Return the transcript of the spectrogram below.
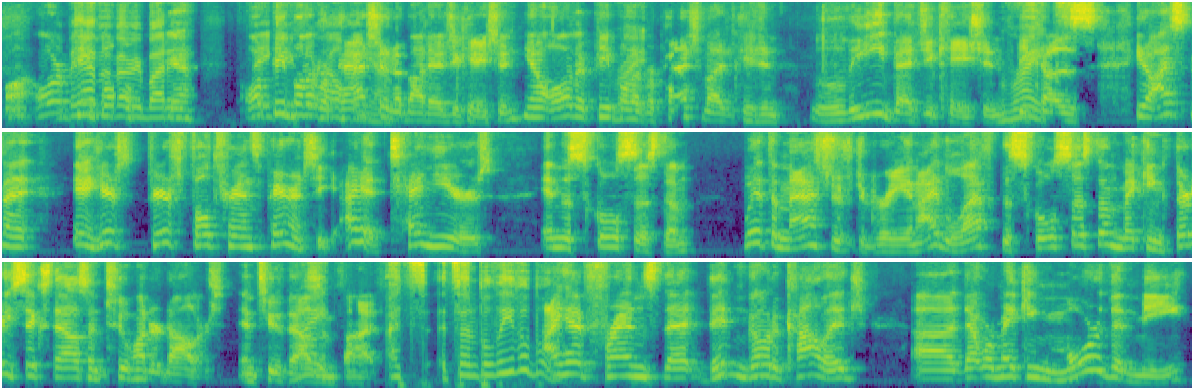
or, or people, of everybody yeah. or people that were passionate out. about education you know all other people right. that were passionate about education leave education right. because you know i spent you know, here's here's full transparency i had 10 years in the school system with a master's degree, and I left the school system making thirty six thousand two hundred dollars in two thousand five. It's it's unbelievable. I had friends that didn't go to college uh, that were making more than me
